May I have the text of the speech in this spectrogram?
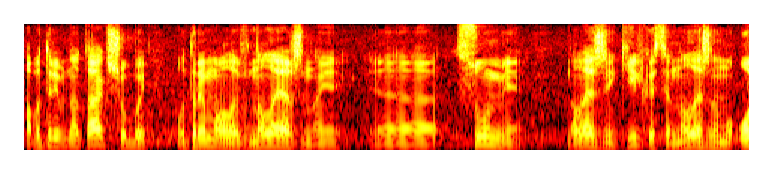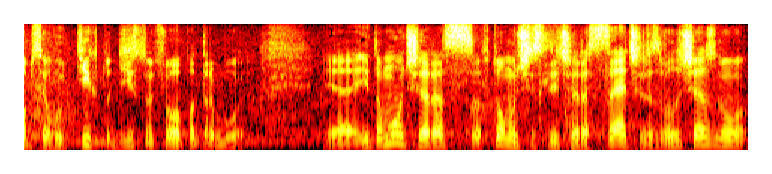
А потрібно так, щоб отримували в належній е, сумі, належній кількості, в належному обсягу ті, хто дійсно цього потребують. Е, І тому через, в тому числі через це, через величезну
